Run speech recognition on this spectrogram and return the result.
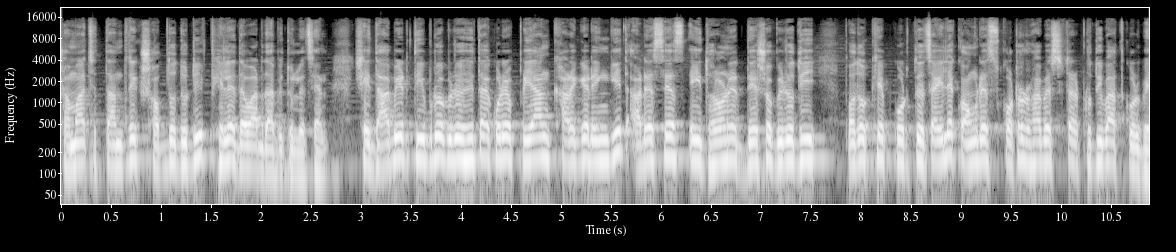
সমাজতান্ত্রিক শব্দ দুটি ফেলে দেওয়ার দাবি তুলেছেন। সেই দাবির তীব্র বিরোধিতা করে প্রিয়াঙ্ক খাড়গের ইঙ্গিত, আরএসএস এই ধরনের দেশবিরোধী পদক্ষেপ করতে চাইলে কংগ্রেস কঠোরভাবে সেটার প্রতিবাদ করবে।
